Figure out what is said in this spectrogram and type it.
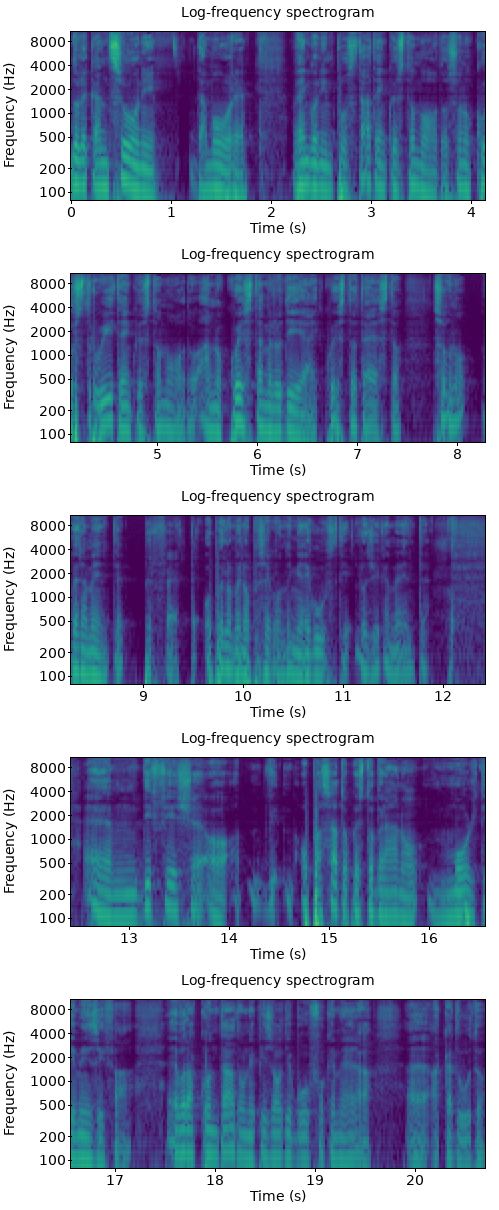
Quando le canzoni d'amore vengono impostate in questo modo, sono costruite in questo modo, hanno questa melodia e questo testo, sono veramente perfette, o perlomeno secondo i miei gusti, logicamente. Um, di Fish ho, ho, passato questo brano molti mesi fa e ho raccontato un episodio buffo che mi era eh, accaduto,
